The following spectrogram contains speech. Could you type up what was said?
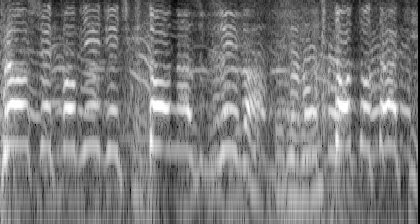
Proszę powiedzieć, kto nas wzywa. Kto to taki?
